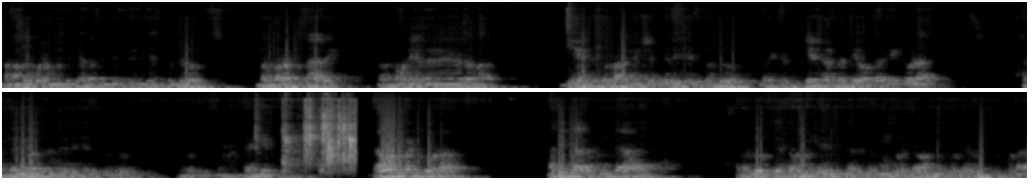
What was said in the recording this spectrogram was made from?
మనందరూ కూడా ముందుకెళ్ళాలని చెప్పి తెలియజేస్తుంటూ మరి మరొకసారి మన నూట ఇరవై ఏడవ జయంతి శుభాకాంక్షలు తెలియజేసుకుంటూ మరి ఇక్కడ చేసిన ప్రతి ఒక్కరికి కూడా ధన్యవాదాలు తెలియజేసుకుంటూ గవర్నమెంట్ కూడా అధికారికంగా అల్లూరు సీతారాం జయంతి కార్యక్రమం కూడా గవర్నమెంట్ నిర్వహించడం కూడా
